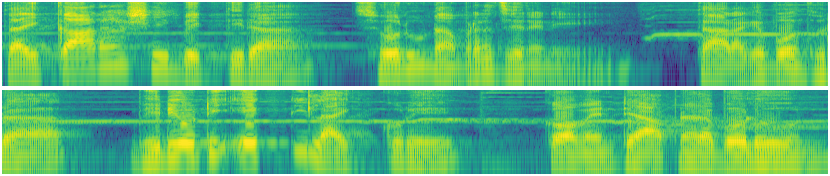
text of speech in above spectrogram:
তাই কারা সেই ব্যক্তিরা, চলুন আমরা জেনে নিই। তার আগে বন্ধুরা, ভিডিওটি একটি লাইক করে কমেন্টে আপনারা বলুন,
